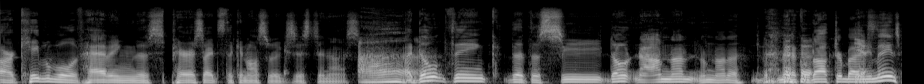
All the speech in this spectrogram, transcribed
are capable of having this parasites that can also exist in us. Ah. I don't think that the sea don't. No, I'm not. I'm not a medical doctor by any means,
